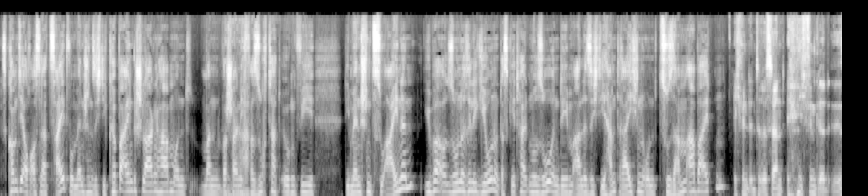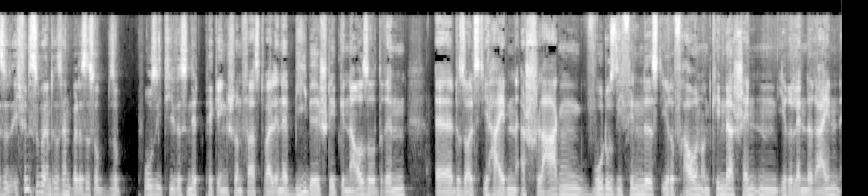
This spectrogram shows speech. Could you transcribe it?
Das kommt ja auch aus einer Zeit, wo Menschen sich die Köpfe eingeschlagen haben und man wahrscheinlich Ja. versucht hat, irgendwie die Menschen zu einen über so eine Religion. Und das geht halt nur so, indem alle sich die Hand reichen und zusammenarbeiten. Ich finde interessant, ich finde gerade, also ich finde es super interessant, weil das ist so, so positives Nitpicking schon fast, weil in der Bibel steht genauso drin, äh, du sollst die Heiden erschlagen, wo du sie findest, ihre Frauen und Kinder schänden, ihre Ländereien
